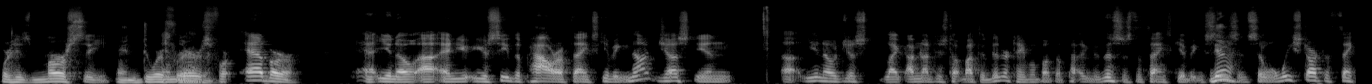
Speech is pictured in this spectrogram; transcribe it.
for His mercy Endures endures forever. forever. Uh, you know, uh, and you, you see the power of Thanksgiving, not just in, uh, you know, just like I'm not just talking about the dinner table, but the this is the Thanksgiving Yeah. season. So when we start to think,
